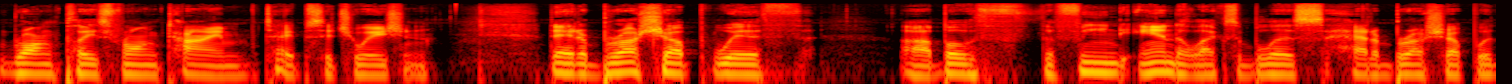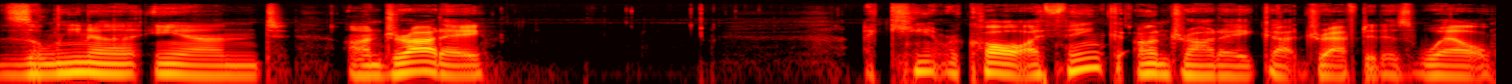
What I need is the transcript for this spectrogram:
wrong place, wrong time type situation. They had a brush up with uh, both the Fiend and Alexa Bliss had a brush up with Zelina and Andrade. I can't recall. I think Andrade got drafted as well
